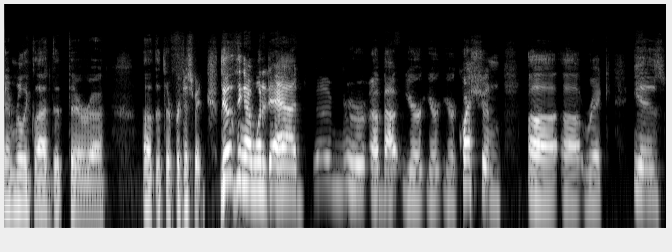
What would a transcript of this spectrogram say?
I'm really glad that they're uh, uh, that they're participating. The other thing I wanted to add uh, about your your your question, uh, uh, Rick, is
